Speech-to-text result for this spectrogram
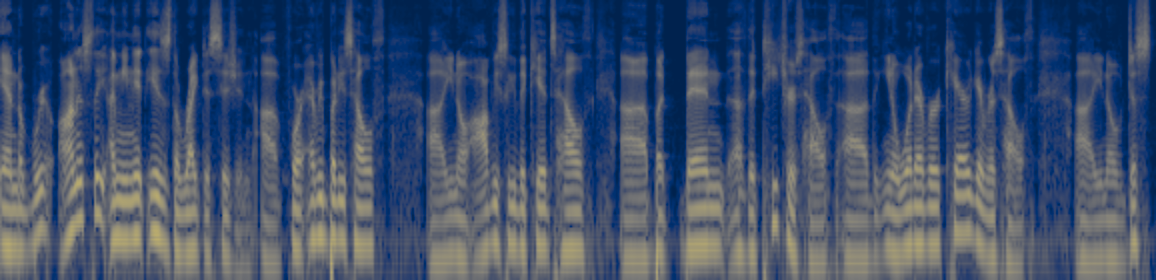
And honestly, I mean, it is the right decision uh, for everybody's health. Uh, you know, obviously the kids' health, uh, but then uh, the teachers' health, uh, the, you know, whatever caregivers' health, uh, you know, just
